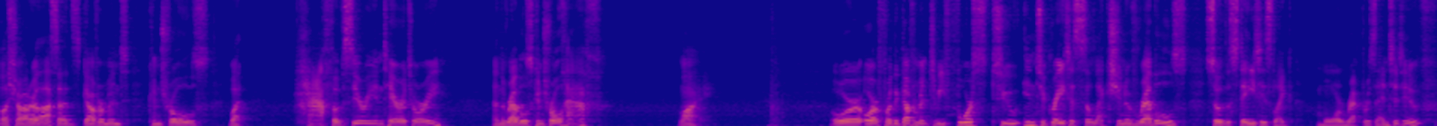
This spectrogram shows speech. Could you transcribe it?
Bashar al Assad's government controls, what, half of Syrian territory? And the rebels control half? Why? Or, or for the government to be forced to integrate a selection of rebels so the state is like more representative?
